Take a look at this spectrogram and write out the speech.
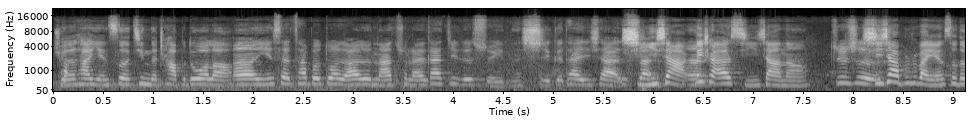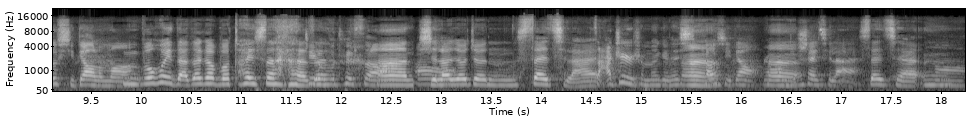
觉得它颜色浸的差不多了，嗯，颜色差不多，然后就拿出来干净的水洗给它一下，洗一下。为啥要洗一下呢？就是洗一下，不是把颜色都洗掉了吗？嗯，不会的，这个不褪色的，这个不褪色。嗯，洗了之后就晒起来，杂质什么给它洗漂洗掉，然后就晒起来，晒起来。嗯。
